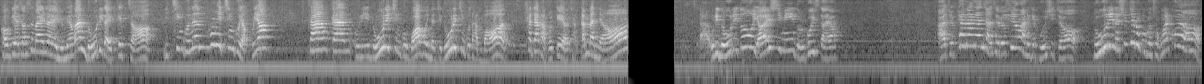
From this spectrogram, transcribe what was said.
거기에서 스마일러의 유명한 노을이가 있겠죠. 이 친구는 홍이 친구였고요. 잠깐 우리 노을이 친구 뭐 하고 있는지 노을이 친구도 한번 찾아가 볼게요. 잠깐만요. 자, 우리 노을이도 열심히 놀고 있어요. 아주 편안한 자세로 수영하는 게 보이시죠? 노을이는 실제로 보면 정말 커요.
